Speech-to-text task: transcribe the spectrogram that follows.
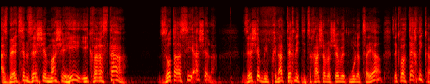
אז בעצם זה שמה שהיא, היא כבר עשתה. זאת העשייה שלה. זה שמבחינה טכנית היא צריכה עכשיו לשבת מול הצייר, זה כבר טכניקה.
